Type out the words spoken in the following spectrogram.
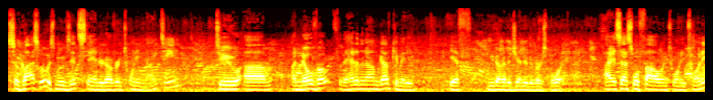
so Glass Lewis moves its standard over in 2019 to um, a no vote for the head of the Nom Gov committee if you don't have a gender diverse board. ISS will follow in 2020,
